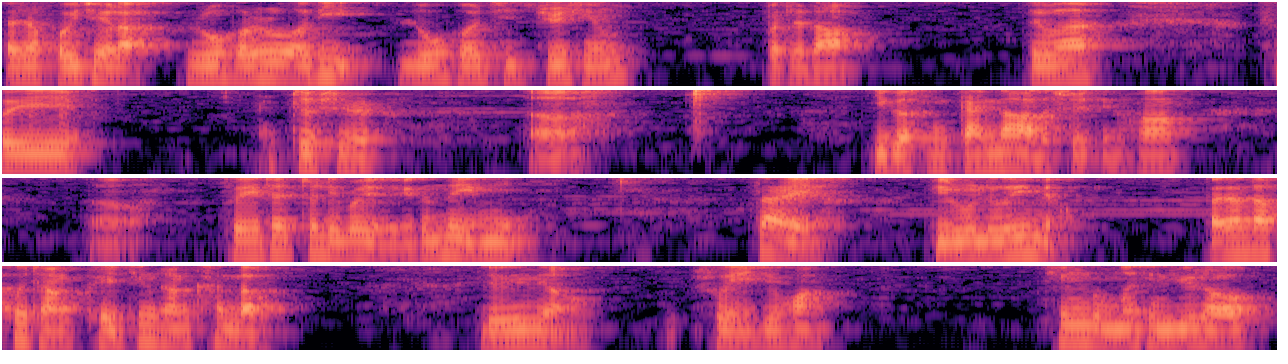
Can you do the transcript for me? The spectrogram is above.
但是回去了，如何落地，如何去执行，不知道，对吧？所以，这是，呃。一个很尴尬的事情哈，嗯，所以这这里边有一个内幕，在比如刘一淼，大家在会场可以经常看到刘一淼说一句话，听懂的请举手，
